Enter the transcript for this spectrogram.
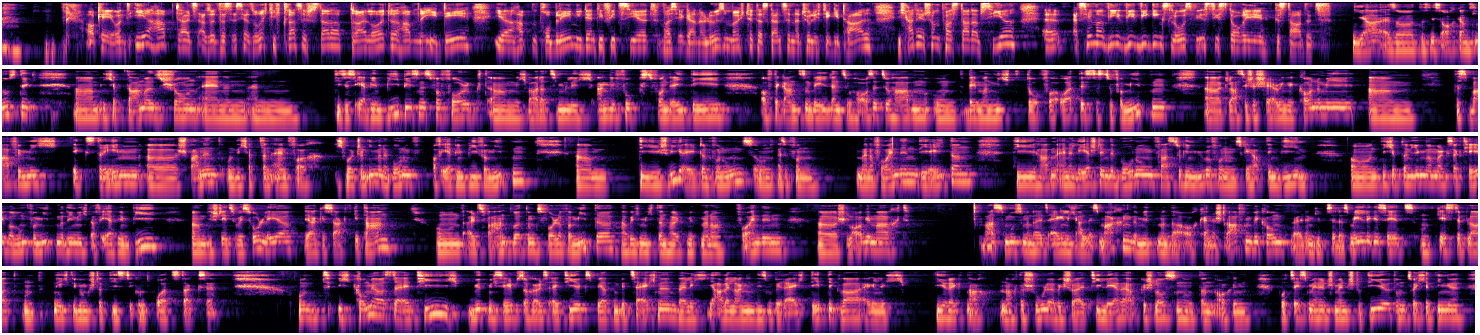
Okay, und ihr habt als, also das ist ja so richtig klassisch Startup, drei Leute haben eine Idee, ihr habt ein Problem identifiziert, was ihr gerne lösen möchtet, das Ganze natürlich digital. Ich hatte ja schon ein paar Startups hier. Äh, erzähl mal, wie, wie, wie ging es los? Wie ist die Story gestartet? Ja, also das ist auch ganz lustig. Ähm, ich habe damals schon einen, einen dieses Airbnb-Business verfolgt. Ähm, ich war da ziemlich angefuchst von der Idee, auf der ganzen Welt ein Zuhause zu haben und wenn man nicht da vor Ort ist, das zu vermieten. Äh, klassische Sharing Economy. Ähm, das war für mich extrem äh, spannend und ich habe dann einfach, ich wollte schon immer eine Wohnung auf Airbnb vermieten. Ähm, die Schwiegereltern von uns und also von meiner Freundin, die Eltern, die haben eine leerstehende Wohnung fast so gegenüber von uns gehabt in Wien. Und ich habe dann irgendwann mal gesagt, hey, warum vermieten wir die nicht auf Airbnb? Ähm, die steht sowieso leer. Ja, gesagt, getan. Und als verantwortungsvoller Vermieter habe ich mich dann halt mit meiner Freundin äh, schlau gemacht. Was muss man da jetzt eigentlich alles machen, damit man da auch keine Strafen bekommt, weil dann gibt es ja das Meldegesetz und Gästeblatt und Nächtigungsstatistik und Ortstaxe. Und ich komme aus der IT. Ich würde mich selbst auch als IT-Experten bezeichnen, weil ich jahrelang in diesem Bereich tätig war. Eigentlich direkt nach, nach der Schule habe ich schon IT-Lehre abgeschlossen und dann auch in Prozessmanagement studiert und solche Dinge.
